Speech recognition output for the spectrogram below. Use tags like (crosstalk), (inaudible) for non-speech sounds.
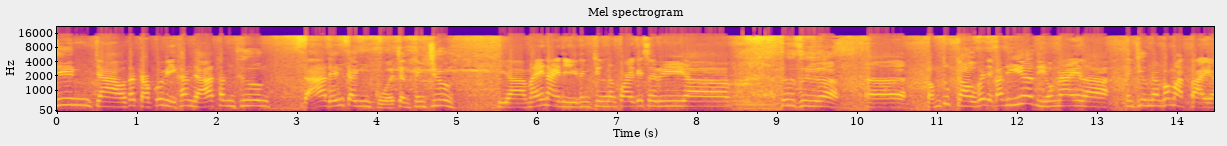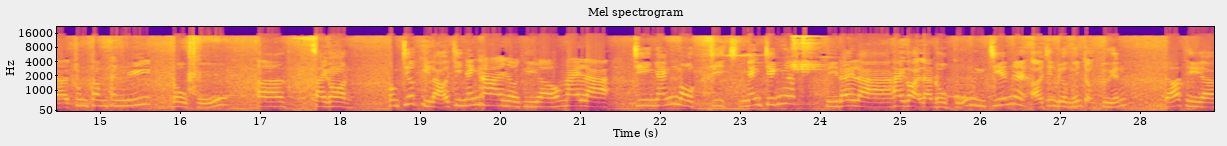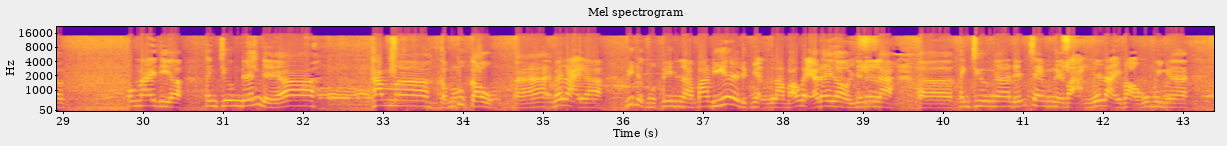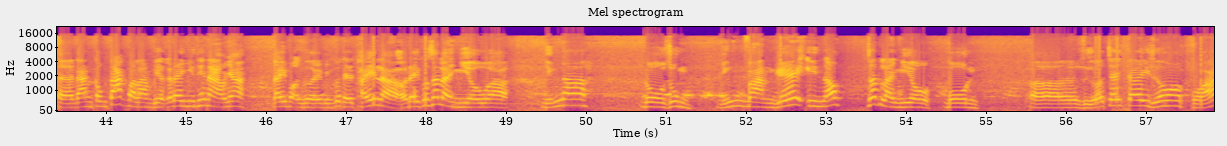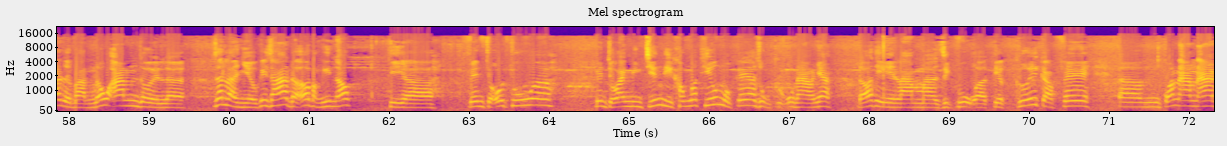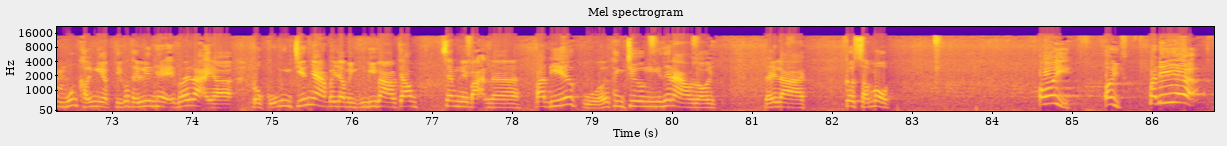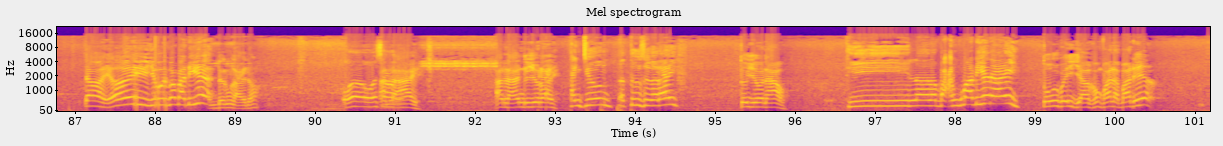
Xin chào tất cả quý vị khán giả thân thương đã đến kênh của Trần Thanh Trương. Thì à, mấy này thì Thanh Trương đang quay cái series à, tư dừa à, cấm tút cầu với lại ba đĩa. Thì hôm nay là Thanh Trương đang có mặt tại à, trung tâm thanh lý đồ cũ à, Sài Gòn. Hôm trước thì là ở chi nhánh 2 rồi thì à, hôm nay là chi nhánh 1 chi nhánh chính á. thì đây là hay gọi là đồ cũ Minh Chiến ấy, ở trên đường Nguyễn Trọng Tuyến. Đó thì uh, hôm nay thì uh, Thanh Trương đến để uh, thăm à, uh, cấm thuốc cầu. À, với lại uh, biết được một tin là ba đĩa được nhận làm bảo vệ ở đây rồi cho nên là uh, Thanh Trương uh, đến xem người bạn với lại vợ của mình uh, uh, đang công tác và làm việc ở đây như thế nào nha. Đây mọi người mình có thể thấy là ở đây có rất là nhiều uh, những uh, đồ dùng những bàn ghế in ốc rất là nhiều bồn uh, rửa trái cây rửa hoa quả rồi bàn nấu ăn rồi là rất là nhiều cái giá đỡ bằng in ốc thì uh, bên chỗ chú uh, bên chỗ anh Minh Chiến thì không có thiếu một cái dụng cụ nào nha. Đó thì làm uh, dịch vụ uh, tiệc cưới cà phê uh, quán ăn ai mà muốn khởi nghiệp thì có thể liên hệ với lại uh, đồ cũ Minh Chiến nha. Bây giờ mình cùng đi vào trong xem người bạn uh, ba đĩa của Thanh Trương như thế nào rồi. Đây là cơ sở 1 ôi! Ôi ba đĩa trời ơi vui quá ba đĩa anh đứng lại đó. Ủa, ủa sao? anh là ai? Anh là anh đi vô đây. Thanh trương tư dừa đây. Tôi vừa nào? Thì là, là bạn của ba đĩa đây. Tôi bây giờ không phải là ba đĩa.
